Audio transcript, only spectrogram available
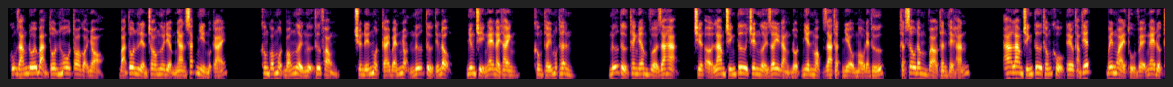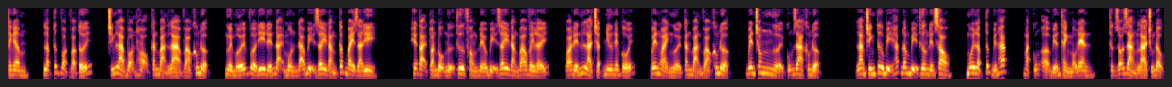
cũng dám đối bản tôn hô to gọi nhỏ, bản tôn liền cho ngươi điểm nhan sắc nhìn một cái. Không có một bóng người ngự thư phòng, truyền đến một cái bén nhọn nữ tử tiếng động, nhưng chỉ nghe này thanh, không thấy một thân. Nữ tử thanh âm vừa ra hạ, trên ở Lam Chính Tư trên người dây đằng đột nhiên mọc ra thật nhiều màu đen thứ, thật sâu đâm vào thân thể hắn. A Lam Chính Tư thống khổ kêu thảm thiết, bên ngoài thủ vệ nghe được thanh âm, lập tức vọt vào tới, chính là bọn họ căn bản là vào không được, người mới vừa đi đến đại môn đã bị dây đằng cấp bay ra đi. Hiện tại toàn bộ ngự thư phòng đều bị dây đằng bao vây lấy, quá đến là chật như nêm tối, bên ngoài người căn bản vào không được, bên trong người cũng ra không được. Lam Chính Tư bị hắc đâm bị thương đến sau, môi lập tức biến hắc, mặt cũng ở biến thành màu đen, thực rõ ràng là trúng độc.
